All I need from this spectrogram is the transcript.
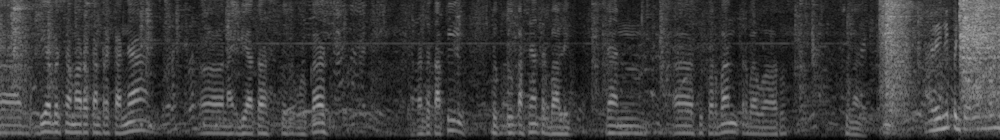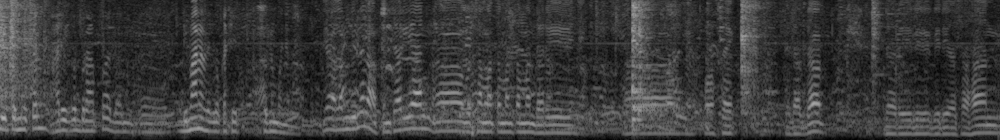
eh, dia bersama rekan-rekannya eh, naik di atas tutup kulkas akan tetapi tutup kulkasnya terbalik dan eh, si korban terbawa arus sungai. Hari ini pencarian bang ditemukan hari keberapa dan eh, di mana lokasi penemuannya bang? Ya alhamdulillah pencarian eh, bersama teman-teman dari eh, Polsek Sedabdab dari BBD Asahan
